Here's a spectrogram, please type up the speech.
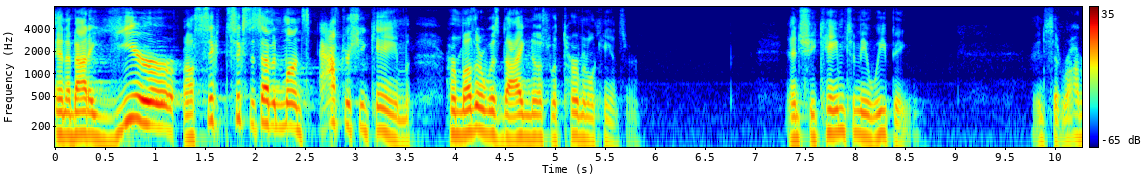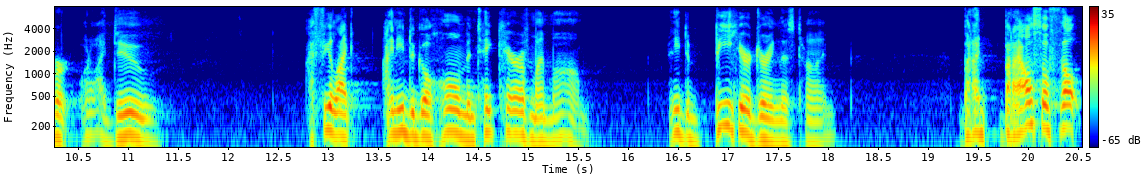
And about a year, uh, six, six to seven months after she came, her mother was diagnosed with terminal cancer. And she came to me weeping and said, Robert, what do I do? I feel like I need to go home and take care of my mom. I need to be here during this time. But I, but I also felt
